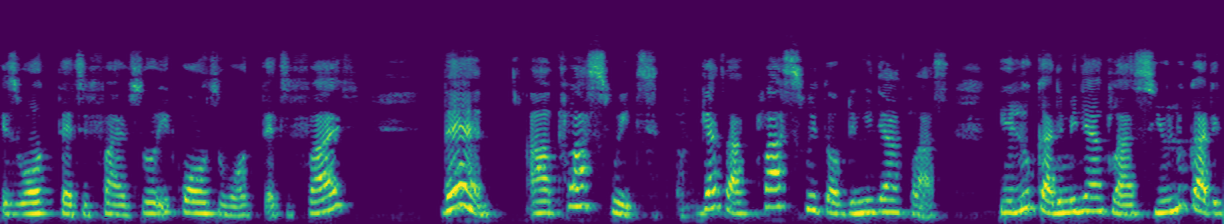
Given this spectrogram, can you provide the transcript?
Is what 35. So equal to what 35. Then our class width, get our class width of the median class. You look at the median class, you look at the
